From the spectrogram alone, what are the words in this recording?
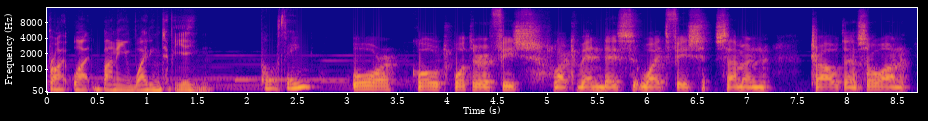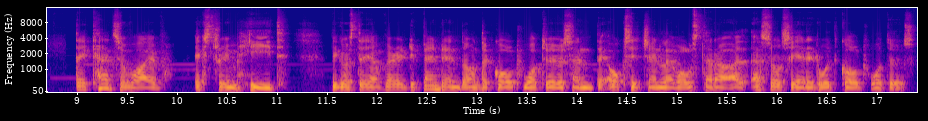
bright white bunny waiting to be eaten. Poor thing. Or cold water fish like vendace, whitefish, salmon, trout, and so on, they can't survive extreme heat because they are very dependent on the cold waters and the oxygen levels that are associated with cold waters.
